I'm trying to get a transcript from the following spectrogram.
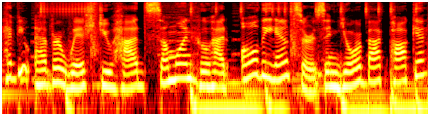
Have you ever wished you had someone who had all the answers in your back pocket?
